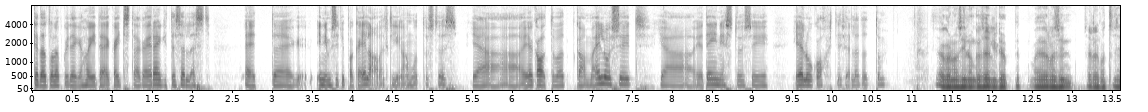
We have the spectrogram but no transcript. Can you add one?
keda tuleb kuidagi hoida ja kaitsta, aga ei räägita sellest, et äh, inimesed juba ka elavad kliimamuutustes ja, ja kaotavad ka oma elusid ja, ja teenistusi ja elukohti selle tõttu. aga no siin on ka selge, et ma ei ole siin selles mõttes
